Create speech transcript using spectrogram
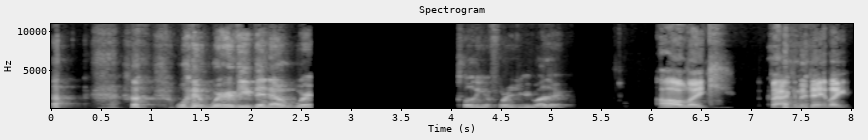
where have you been out wearing clothing in 40 degree weather? Oh, like back in the day, like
